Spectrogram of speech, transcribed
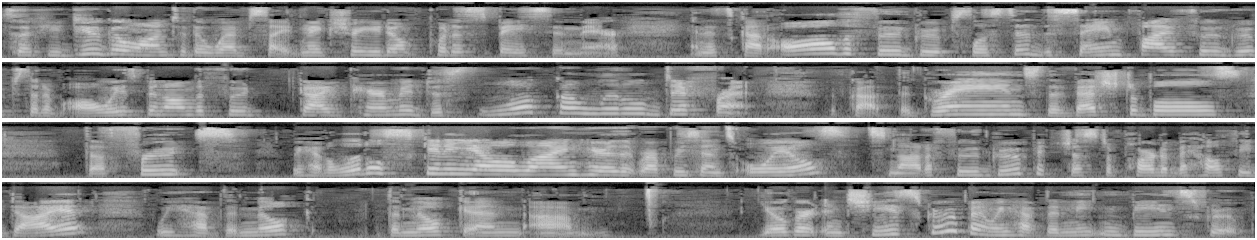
So if you do go onto the website, make sure you don't put a space in there. And it's got all the food groups listed, the same five food groups that have always been on the Food Guide Pyramid, just look a little different. We've got the grains, the vegetables, the fruits, we have a little skinny yellow line here that represents oils. It's not a food group, it's just a part of a healthy diet. We have the milk, the milk and um, yogurt and cheese group, and we have the meat and beans group.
